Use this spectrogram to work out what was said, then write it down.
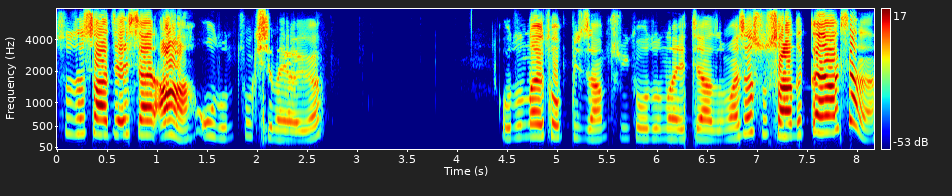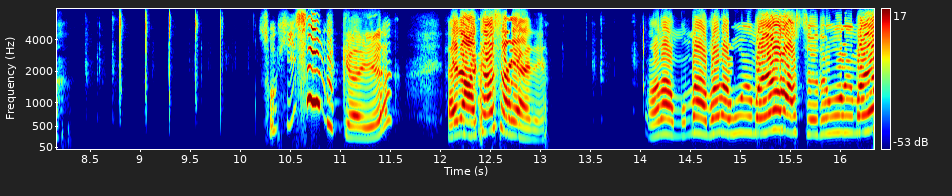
Şurada sadece eşya... Aha odun. Çok işime yarıyor. Odunları toplayacağım. Çünkü odunlara ihtiyacım var. Mesela şu sandıklara baksana. Çok iyi sandıklar ya. Yani arkadaşlar yani. Anam bunlar bana vurmaya başladı. Vurmaya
